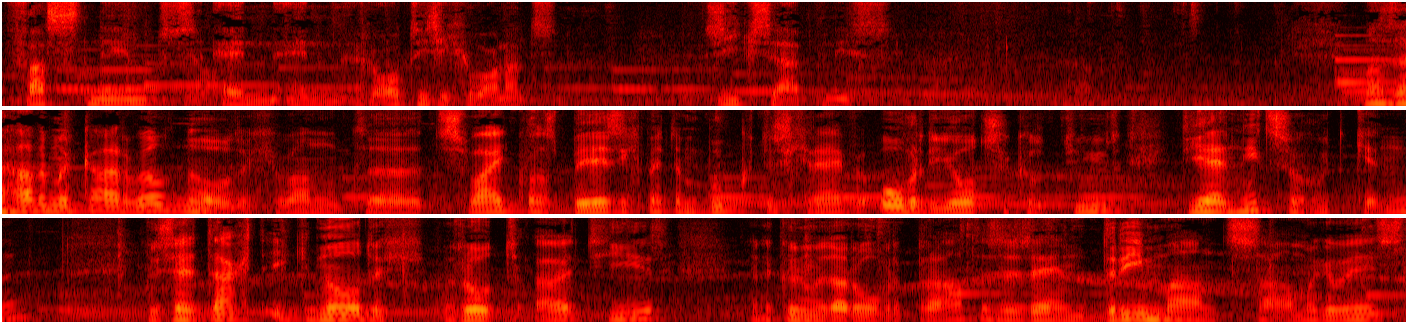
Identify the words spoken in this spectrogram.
vastneemt en, en Rood die zich gewoon aan het ziekzuipen is. Maar ze hadden elkaar wel nodig, want uh, Zweig was bezig met een boek te schrijven over de Joodse cultuur, die hij niet zo goed kende. Dus hij dacht, ik nodig Rood uit hier en dan kunnen we daarover praten. Ze zijn drie maanden samen geweest.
